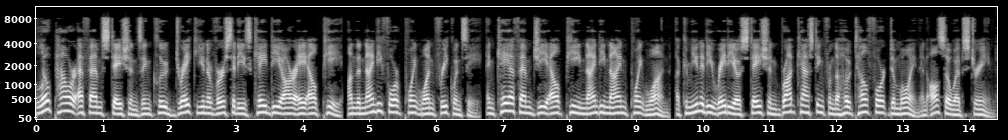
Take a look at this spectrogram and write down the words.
Low-power FM stations include Drake University's KDRALP, on the 94.1 frequency, and KFMG-LP 99.1, a community radio station broadcasting from the Hotel Fort Des Moines and also web-streamed.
